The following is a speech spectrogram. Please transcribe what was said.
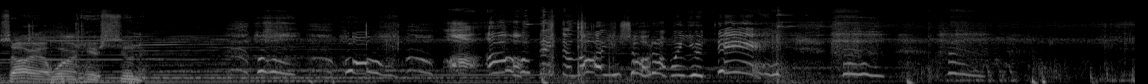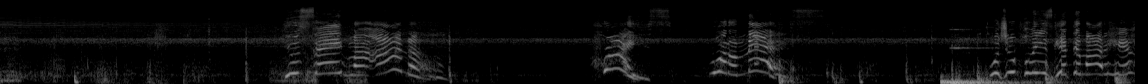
Sorry I weren't here sooner. Oh, oh, oh, oh, thank the Lord you showed up when you did. You saved my honor. Christ, what a mess. Would you please get them out of here?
